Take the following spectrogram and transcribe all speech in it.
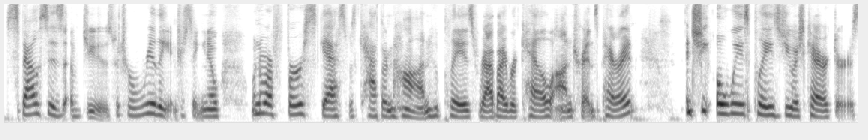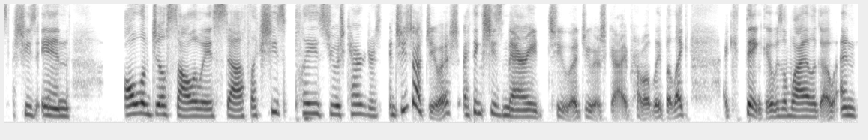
spouses of jews which are really interesting you know one of our first guests was kathryn hahn who plays rabbi raquel on transparent and she always plays jewish characters she's in all of Jill Soloway's stuff. Like she's plays Jewish characters and she's not Jewish. I think she's married to a Jewish guy probably, but like I think it was a while ago. And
